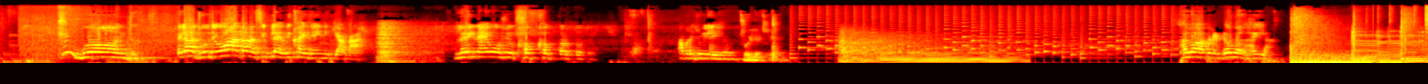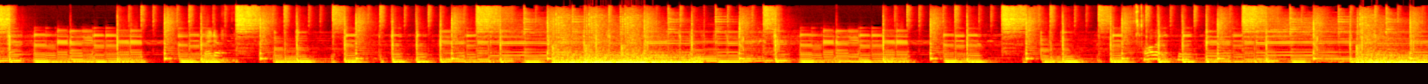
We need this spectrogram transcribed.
બંધ. પેલા જોજે આ તારા સિબલાય વિખાઈ જાય ની ક્યાં કા? લઈને આવ્યો છે ખપ ખપ કરતો તો. આપણે જોઈ લઈએ. જોઈ લે હાલો આપણે ડબલ હાલ્યા.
